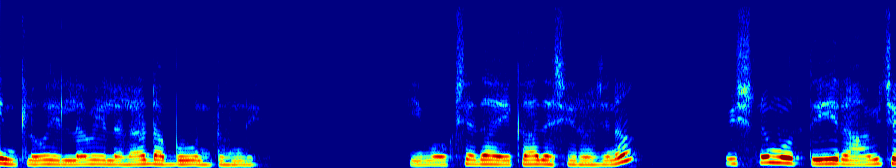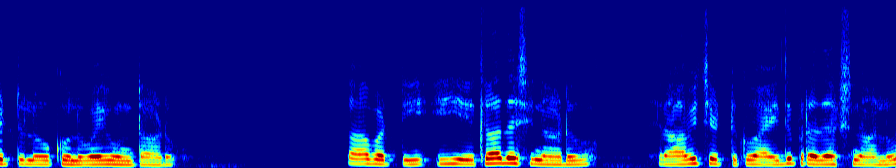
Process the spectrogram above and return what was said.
ఇంట్లో ఎల్లవేళలా డబ్బు ఉంటుంది. ఈ మోక్షద ఏకాదశి రోజున విష్ణుమూర్తి రావి చెట్టులో కొలువై ఉంటాడు. కాబట్టి ఈ ఏకాదశి నాడు రావి చెట్టుకు ఐదు ప్రదక్షిణాలు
